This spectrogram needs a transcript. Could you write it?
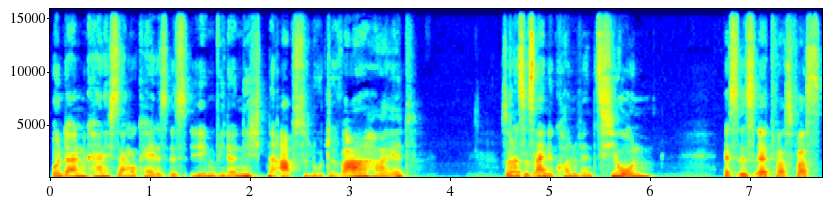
Und dann kann ich sagen, okay, das ist eben wieder nicht eine absolute Wahrheit, sondern es ist eine Konvention. Es ist etwas, was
